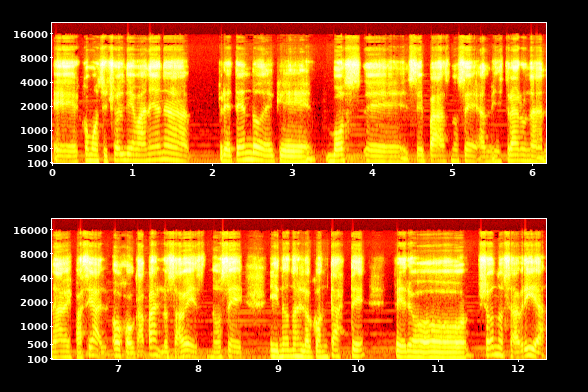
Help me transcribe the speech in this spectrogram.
Eh, como si yo el día de mañana pretendo de que vos sepas, no sé, administrar una nave espacial. Ojo, capaz lo sabés, no sé, y no nos lo contaste, pero yo no sabría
